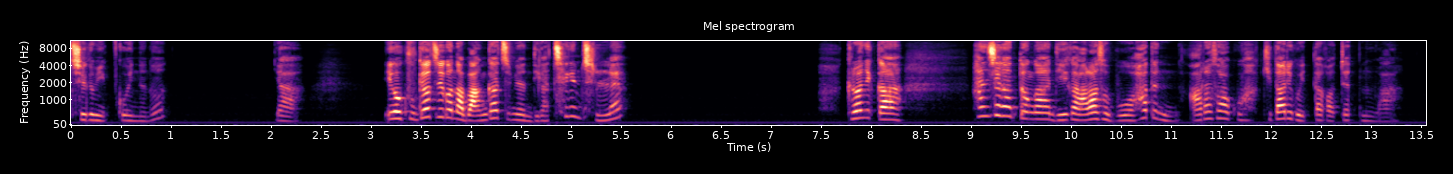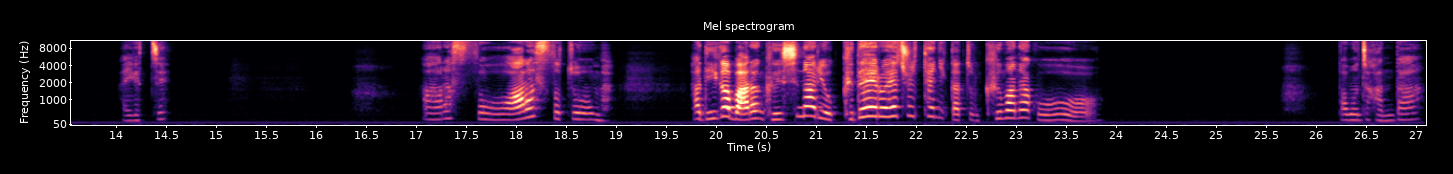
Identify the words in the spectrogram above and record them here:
지금 입고 있는 옷? 야, 이거 구겨지거나 망가지면 네가 책임질래? 그러니까 한 시간 동안 네가 알아서 뭐 하든 알아서 하고 기다리고 있다가 어쨌든 와. 알겠지? 알았어, 알았어 좀. 아, 네가 말한 그 시나리오 그대로 해줄 테니까 좀 그만하고. 나 먼저 간다.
